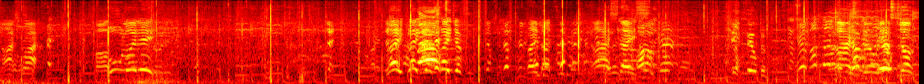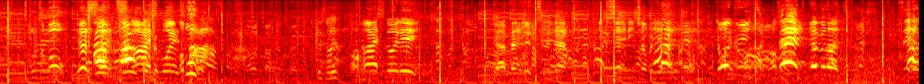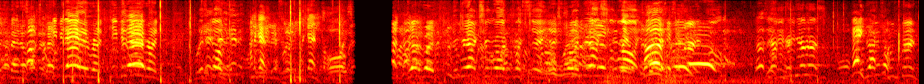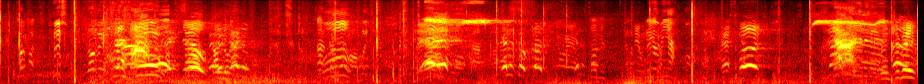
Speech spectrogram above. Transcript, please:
Nice right. Ball, Lloydie. Play, play, Jeff, play, Jeff. Play, lad. Nice, nice. Stace. Nice, Phil. Yes, John. Towards the ball. Yes, Stace. Nice, boys. Nice, Lloydie. Yeah, better you two in there. Setting each other. Go on, Green. Ten. Together, lads. Keep it there, Red. Keep it there, Red. Let's go. And again, again. Oh, yeah, Red. Good reaction right, Chrissy. Good reaction right. Hey! Come on, Ben. Finish. Love it. Yeah. Yeah, let's go, Floods. Yes, one. Run, Jimmy.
